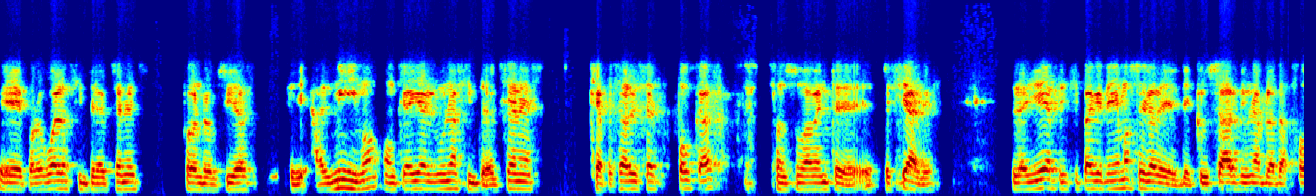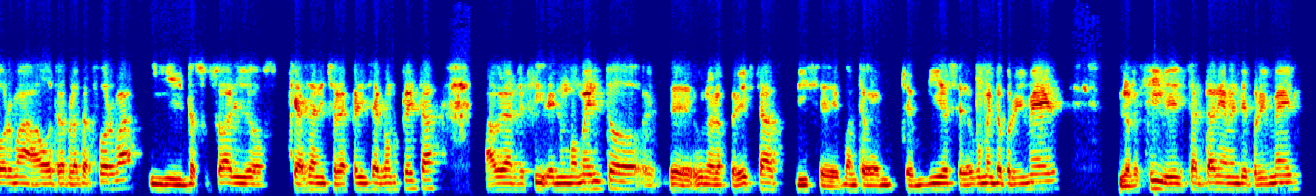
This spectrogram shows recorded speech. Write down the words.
eh, por lo cual las interacciones fueron reducidas eh, al mínimo, aunque hay algunas interacciones que a pesar de ser pocas, son sumamente especiales. La idea principal que teníamos era de, cruzar de una plataforma a otra plataforma y los usuarios que hayan hecho la experiencia completa habrán recibido, en un momento, este, uno de los periodistas dice, bueno, te envío ese documento por email, lo recibe instantáneamente por email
